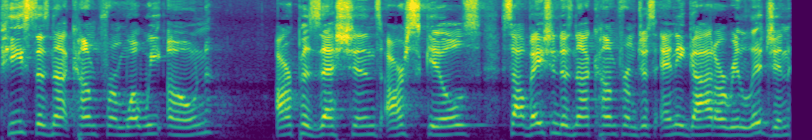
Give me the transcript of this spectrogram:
Peace does not come from what we own our possessions, our skills. Salvation does not come from just any God or religion.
